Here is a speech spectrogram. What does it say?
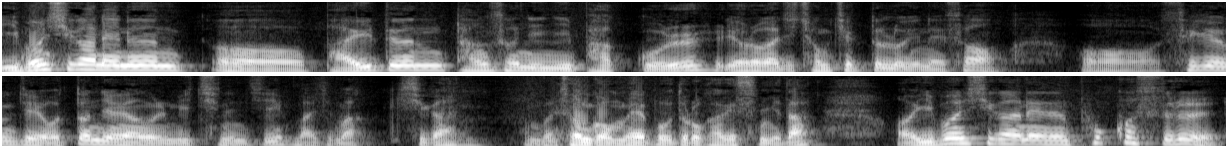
이번 시간에는 어, 바이든 당선인이 바꿀 여러 가지 정책들로 인해서 어, 세계 경제에 어떤 영향을 미치는지 마지막 시간 한번 점검해 보도록 하겠습니다. 어, 이번 시간에는 포커스를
